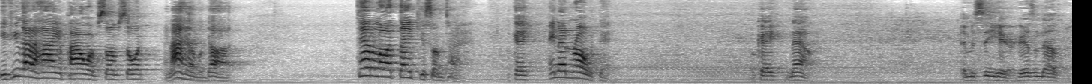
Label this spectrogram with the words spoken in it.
If you got a higher power of some sort, and I have a God, tell the Lord thank you sometime, okay? Ain't nothing wrong with that. Okay, now, let me see here. Here's another one.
